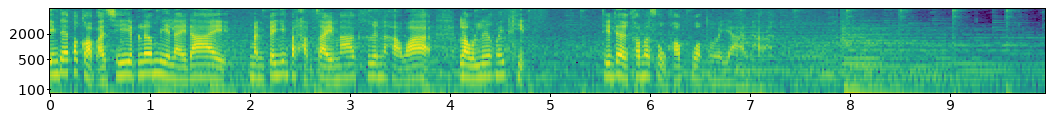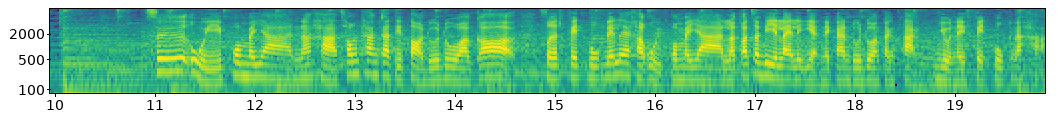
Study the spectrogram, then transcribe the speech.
ยิ่งได้ประกอบอาชีพ เริ่มมีรายได้ มันก็ยิ่งประทับใจมากขึ้นนะคะว่าเราเลือกไม่ผิดที่เดินเข้ามาสู่ครอบครัวพรมยานค่ะ ชื่ออุ๋ยพรมยานนะคะ ช่องทางการติดต่อดูดวงก็เซิร์ช Facebook ได้เลยค่ะ อุ๋ยพรมยาน แล้วก็จะมีรายละเอียดในการดูดวงต่างๆ อยู่ใน Facebook นะคะ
